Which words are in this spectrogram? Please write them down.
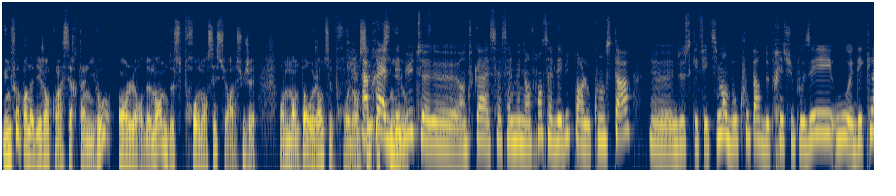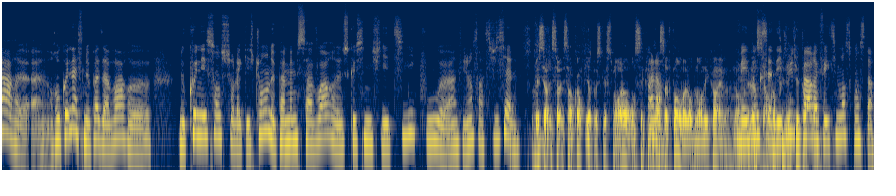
une fois qu'on a des gens qui ont un certain niveau, on leur demande de se prononcer sur un sujet. On ne demande pas aux gens de se prononcer. Après, elle débute, euh, en tout cas, ça, ça le mène en France, elle débute par le constat euh, de ce qu'effectivement beaucoup partent de présupposer ou euh, déclarent, reconnaissent ne pas avoir de connaissances sur la question, ne pas même savoir ce que signifie éthique ou intelligence artificielle. Mais c'est encore pire parce qu'à ce moment-là, on sait que les gens ne savent pas, on va leur demander quand même. Donc, Mais donc ça débute par effectivement ce constat.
